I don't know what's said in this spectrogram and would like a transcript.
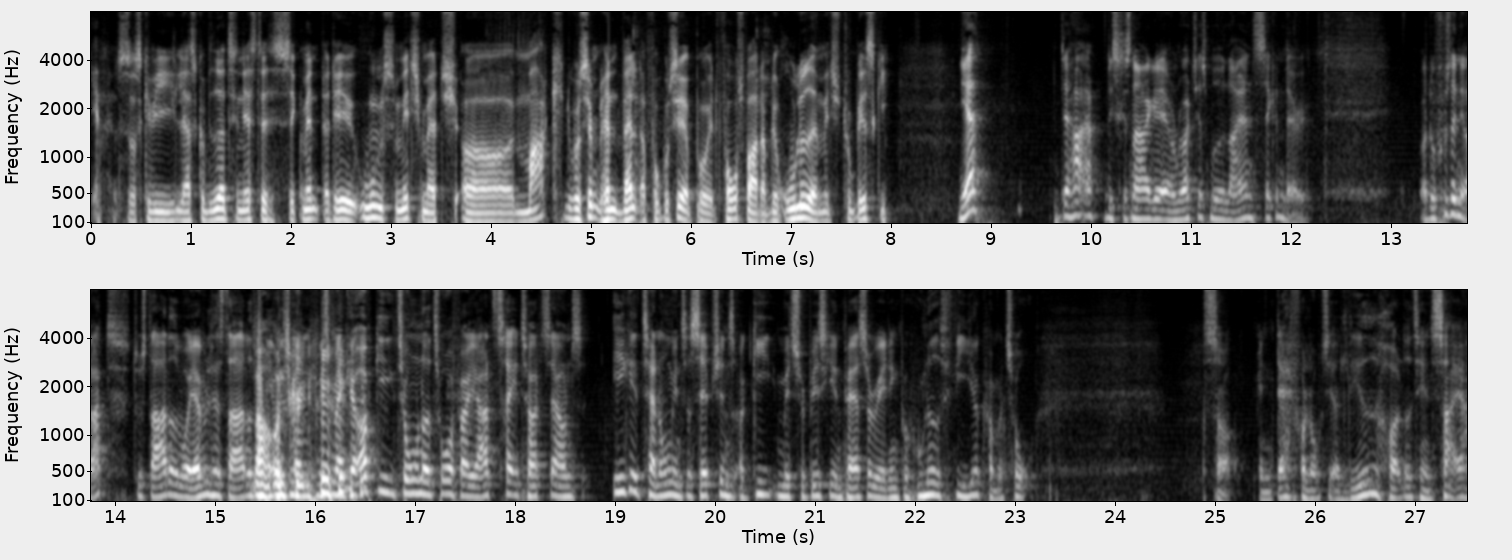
ja, så skal vi lade os gå videre til næste segment, og det er ugens mismatch. Og Mark, du har simpelthen valgt at fokusere på et forsvar, der blev rullet af Mitch Trubisky. Ja, det har jeg. Vi skal snakke Aaron Rodgers mod Lions secondary. Og du er fuldstændig ret. Du startede, hvor jeg ville have startet. Nå, hvis, man, hvis man kan opgive 242 yards, 3 touchdowns, ikke tage nogen interceptions og give Mitch Trubisky en passer rating på 104,2. Så endda får lov til at lede holdet til en sejr.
